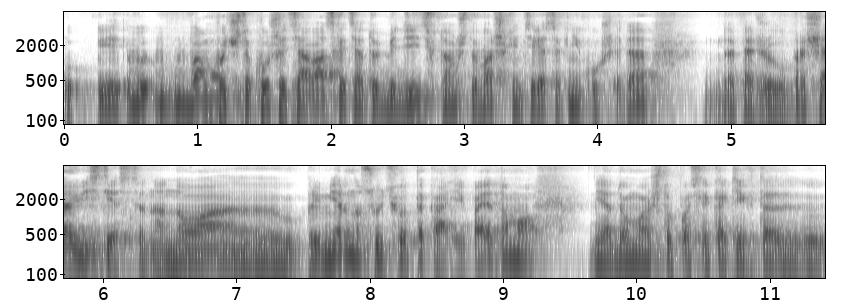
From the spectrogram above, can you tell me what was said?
вам хочется кушать, а вас хотят убедить в том, что в ваших интересах не кушать. Да? Опять же, упрощаю, естественно, но э, примерно суть вот такая. И поэтому я думаю, что после каких-то э,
